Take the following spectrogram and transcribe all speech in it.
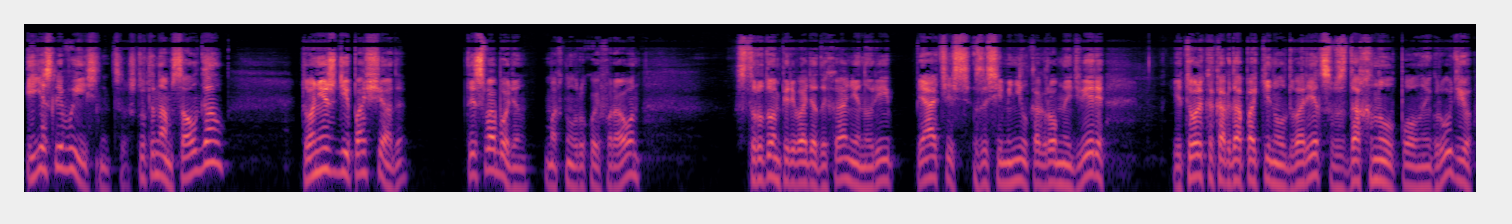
И если выяснится, что ты нам солгал, то не жди пощады. Ты свободен, — махнул рукой фараон. С трудом переводя дыхание, Нури, пятясь, засеменил к огромной двери — и только когда покинул дворец, вздохнул полной грудью,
